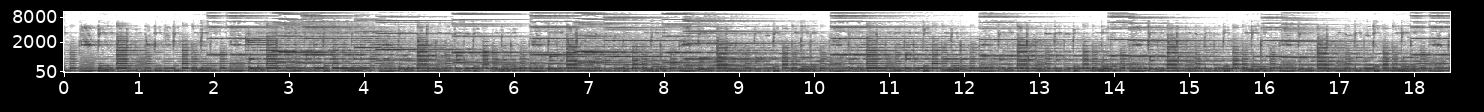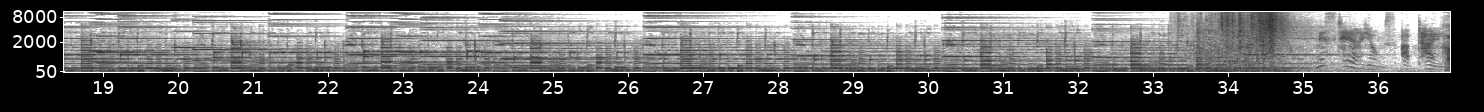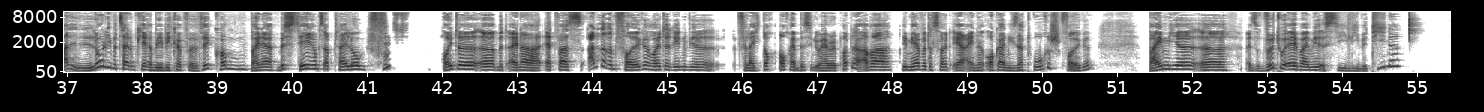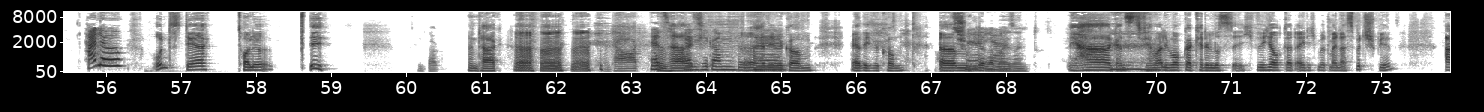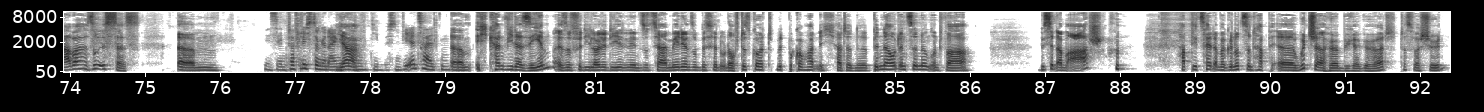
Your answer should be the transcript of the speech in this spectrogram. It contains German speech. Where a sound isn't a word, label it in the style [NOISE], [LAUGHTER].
Mysteriumsabteilung. Hallo, liebe Zeitumkehrer Babyköpfe. Willkommen bei der Mysteriumsabteilung. Heute äh, mit einer etwas anderen Folge. Heute reden wir vielleicht doch auch ein bisschen über Harry Potter, aber primär wird es heute eher eine organisatorische Folge. Bei mir, äh, also virtuell bei mir ist die liebe Tine Hallo. und der tolle Phil. Guten Tag. Guten Tag. Guten Tag. Herzlich willkommen. Herzlich willkommen. Herzlich willkommen. Ähm, schon wieder Ja, ja. dabei sein. Ja, ganz, wir haben alle überhaupt gar keine Lust. Ich will hier auch gerade eigentlich mit meiner Switch spielen. Aber so ist das. Ähm, Wir sind Verpflichtungen eingegangen, die müssen wir jetzt halten. ähm, ich kann wieder sehen, also für die Leute, die in den sozialen Medien so ein bisschen oder auf Discord mitbekommen hatten, ich hatte eine Bindehautentzündung und war ein bisschen am Arsch. [LAUGHS] hab die Zeit aber genutzt und hab äh, Witcher-Hörbücher gehört. Das war schön.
